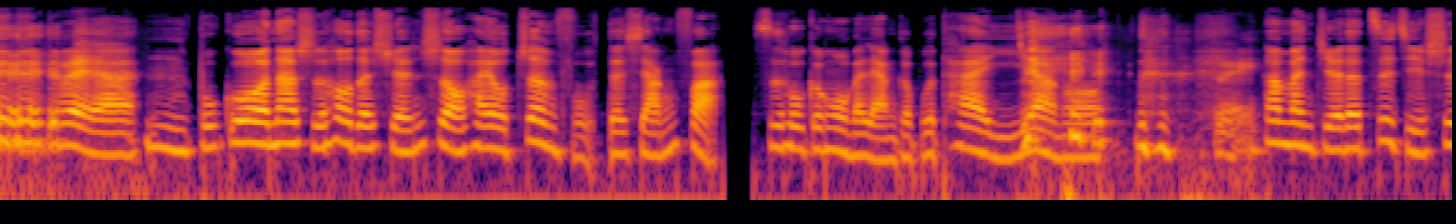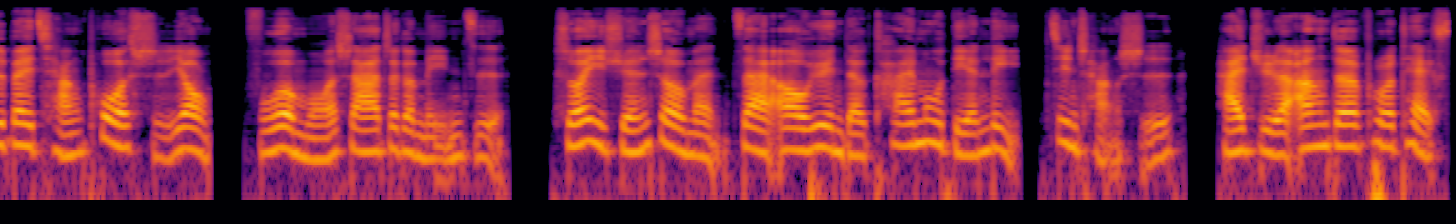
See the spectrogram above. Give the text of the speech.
对啊，嗯，不过那时候的选手还有政府的想法似乎跟我们两个不太一样哦。对，他们觉得自己是被强迫使用。福尔摩沙这个名字，所以选手们在奥运的开幕典礼进场时，还举了 Under Protest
